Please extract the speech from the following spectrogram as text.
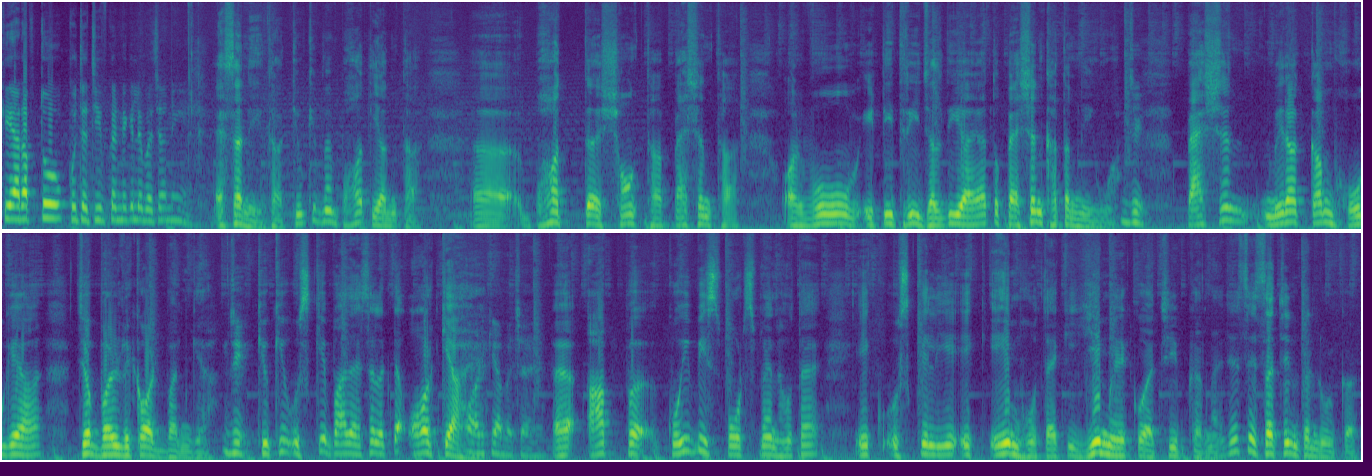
कि यार अब तो कुछ अचीव करने के लिए बचा नहीं है? ऐसा नहीं था क्योंकि मैं बहुत यंग था आ, बहुत शौक था पैशन था और वो 83 जल्दी आया तो पैशन ख़त्म नहीं हुआ। जी। पैशन मेरा कम हो गया जब वर्ल्ड रिकॉर्ड बन गया। जी। क्योंकि उसके बाद ऐसा लगता है और क्या है। और क्या बचा है। आप कोई भी स्पोर्ट्समैन होता है एक उसके लिए एक एम होता है कि ये मेरे को अचीव करना है। जैसे सचिन तेंदुलकर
